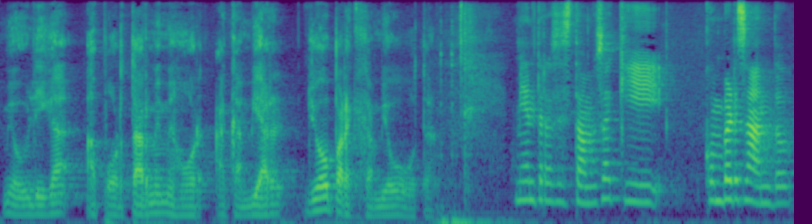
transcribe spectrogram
me obliga a portarme mejor, a cambiar yo para que cambie Bogotá. Mientras estamos aquí conversando,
